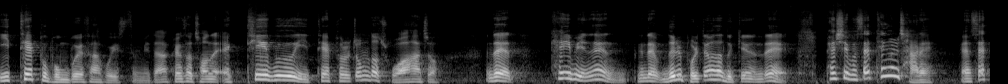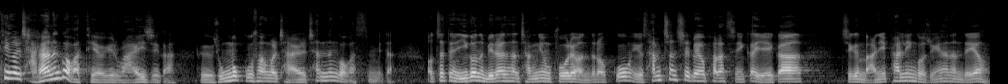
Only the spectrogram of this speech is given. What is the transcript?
ETF 본부에서 하고 있습니다. 그래서 저는 액티브 ETF를 좀 더 좋아하죠. 근데 KB는 근데 늘 볼 때마다 느끼는데 패시브 세팅을 잘해. 그냥 세팅을 잘하는 것 같아요. 여기 라이즈가 그 종목 구성을 잘 찾는 것 같습니다. 어쨌든 이거는 미래산 작년 9월에 만들었고 이거 3,700원 팔았으니까 얘가 지금 많이 팔린 것 중에 하나인데요.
